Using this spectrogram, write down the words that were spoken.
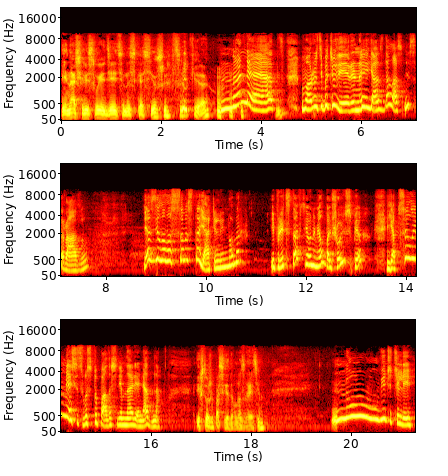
и начали свою деятельность кассирши в цирке, а? Ну нет, можете быть уверены, я сдалась не сразу. Я сделала самостоятельный номер. И представьте, он имел большой успех. Я целый месяц выступала с ним на арене одна. И что же последовало за этим? Ну, видите ли,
